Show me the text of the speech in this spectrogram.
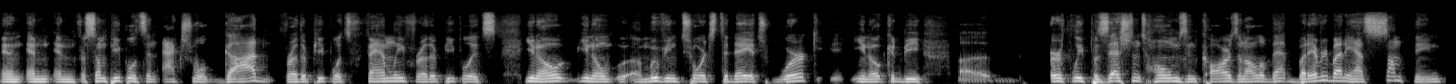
And, and and for some people it's an actual god for other people it's family for other people it's you know you know uh, moving towards today it's work you know it could be uh, earthly possessions, homes and cars and all of that, but everybody has something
